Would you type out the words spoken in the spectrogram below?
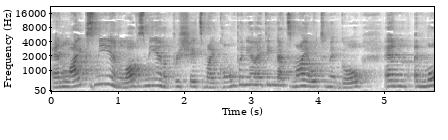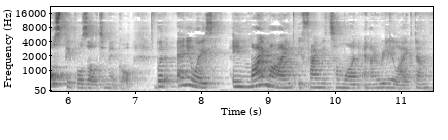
and likes me and loves me and appreciates my company and i think that's my ultimate goal and and most people's ultimate goal. But anyways in my mind if i meet someone and i really like them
